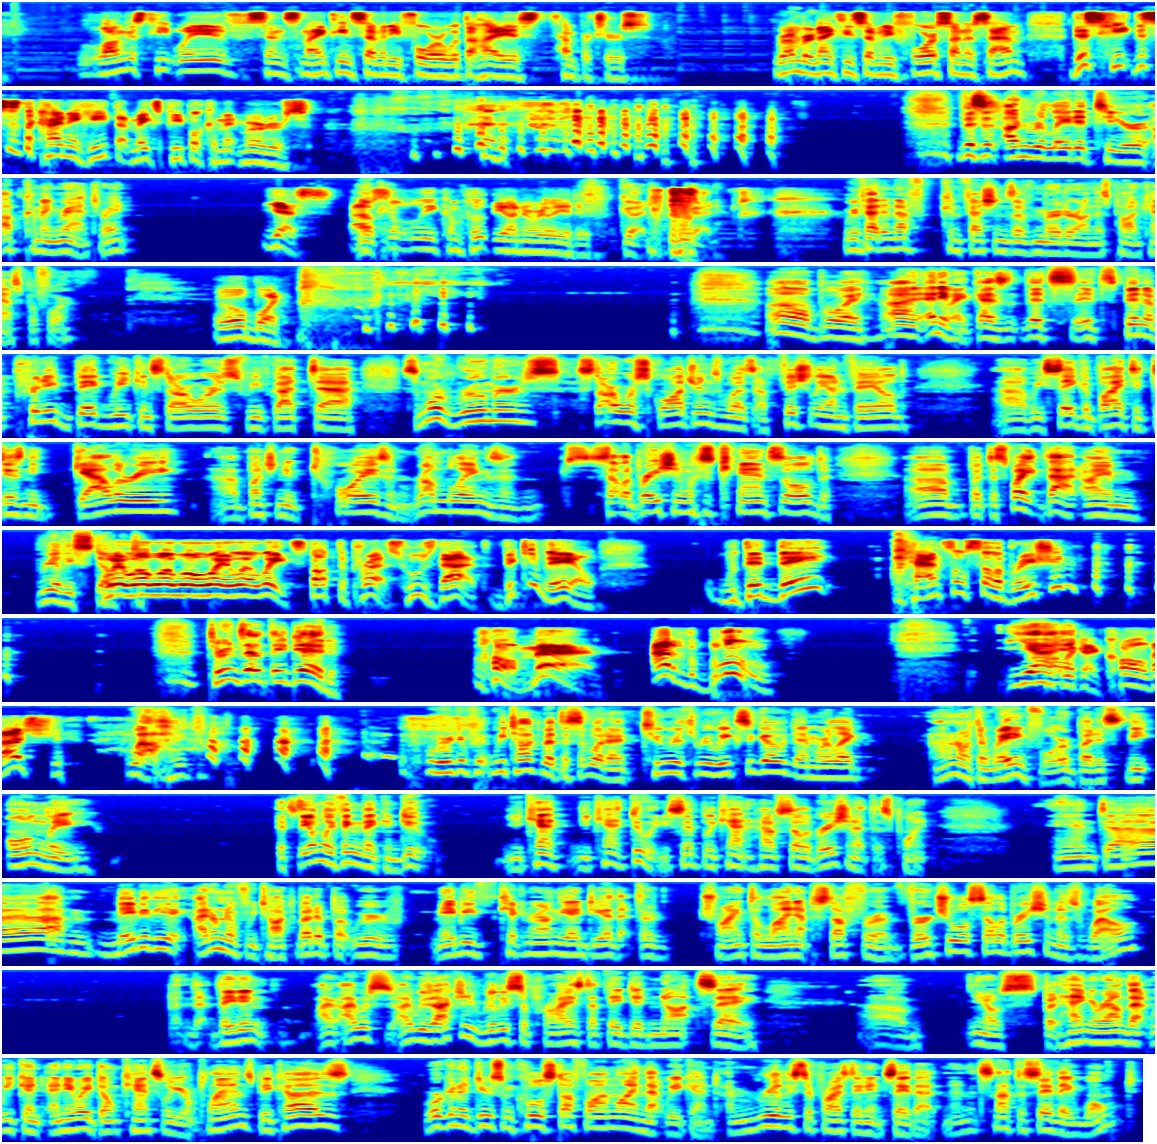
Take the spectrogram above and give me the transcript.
Longest heat wave since 1974 with the highest temperatures. Remember 1974, Son of Sam? This heat, this is the kind of heat that makes people commit murders. This is unrelated to your upcoming rant, right? Yes, Okay. absolutely, completely unrelated. Good, good. We've had enough confessions of murder on this podcast before. Oh boy. Oh boy. Uh, anyway, guys, it's it's been a pretty big week in Star Wars. We've got uh, some more rumors. Star Wars Squadrons was officially unveiled. Uh, we say goodbye to Disney Gallery. A bunch of new toys and rumblings, and Celebration was canceled. Uh, but despite that, I am really stoked. Wait, wait, wait, wait, wait, wait, wait. Stop the press. Who's that? Vicki Vale. Did they cancel celebration? Turns out they did. Oh man, out of the blue. Yeah. Not like I call that shit. Well, we were, we talked about this what uh, two or three weeks ago, and we're like, I don't know what they're waiting for, but it's the only, it's the only thing they can do. You can't you can't do it. You simply can't have celebration at this point. And uh, maybe the I don't know if we talked about it, but we are maybe kicking around the idea that they're trying to line up stuff for a virtual celebration as well. But they didn't. I, I was I was actually really surprised that they did not say um, you know, but hang around that weekend anyway. Don't cancel your plans because we're going to do some cool stuff online that weekend. I'm really surprised they didn't say that. And it's not to say they won't.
